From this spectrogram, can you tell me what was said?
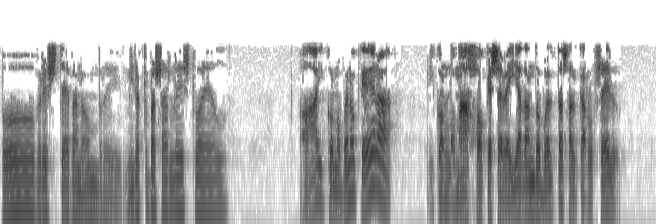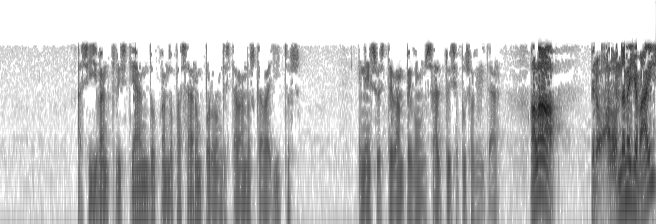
Pobre Esteban, hombre, mira que pasarle esto a él. Ay, con lo bueno que era, y con lo majo que se veía dando vueltas al carrusel. Así iban tristeando cuando pasaron por donde estaban los caballitos. En eso Esteban pegó un salto y se puso a gritar. ¡Hala! ¿Pero a dónde me lleváis?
